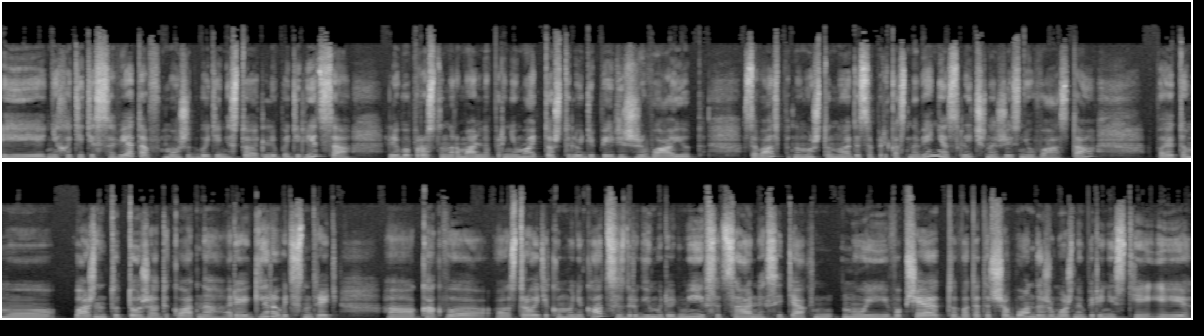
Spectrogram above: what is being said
и не хотите советов, может быть, и не стоит либо делиться, либо просто нормально принимать то, что люди переживают за вас, потому что ну, это соприкосновение с личной жизнью вас, да, Поэтому важно тут тоже адекватно реагировать, смотреть, а, как вы а, строите коммуникации с другими людьми и в социальных сетях. Ну и вообще вот этот шаблон даже можно перенести и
